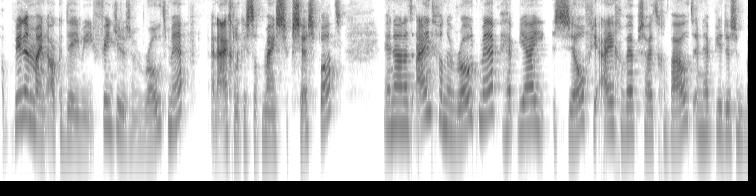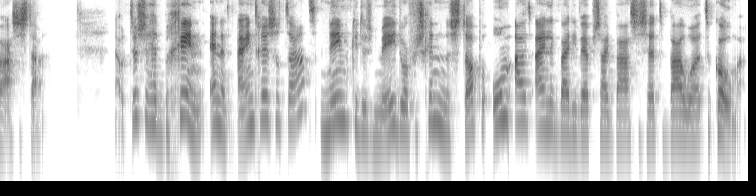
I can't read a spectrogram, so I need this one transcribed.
Nou, binnen mijn academie vind je dus een roadmap. En eigenlijk is dat mijn succespad. En aan het eind van de roadmap heb jij zelf je eigen website gebouwd en heb je dus een basis staan. Nou, tussen het begin en het eindresultaat neem ik je dus mee door verschillende stappen om uiteindelijk bij die websitebasis te bouwen te komen.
